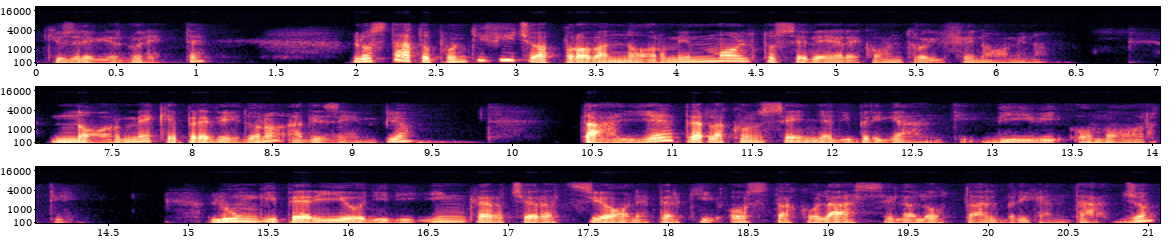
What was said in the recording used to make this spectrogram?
chiuse le virgolette, lo Stato Pontificio approva norme molto severe contro il fenomeno. Norme che prevedono, ad esempio, taglie per la consegna di briganti, vivi o morti, lunghi periodi di incarcerazione per chi ostacolasse la lotta al brigantaggio,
